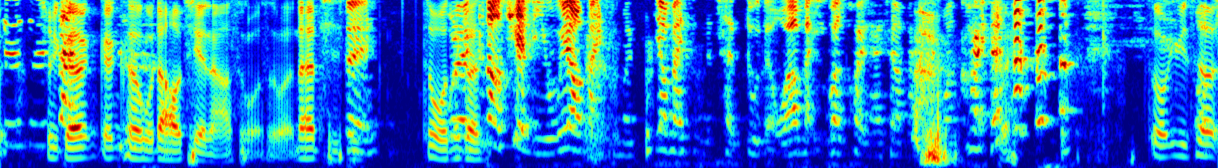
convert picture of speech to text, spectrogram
去跟跟客户道歉啊，什么什么。那其实做这个道歉礼物要买什么？要买什么程度的？我要买一万块的，还是要买五万块？做预测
